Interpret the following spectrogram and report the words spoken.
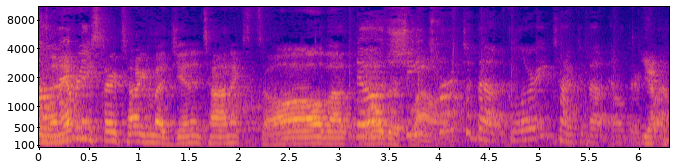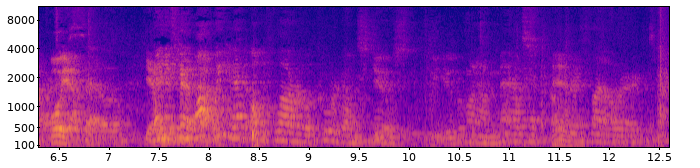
Well, whenever I you think- start talking about gin and tonics, it's all about No, she elderflower. talked about Glory talked about elderflower. Yep. Oh, yeah. So Yeah, and we if you had want, that. we have elderflower liqueur downstairs. We do. We want to I mix. have Yeah. elderflower. tonic.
